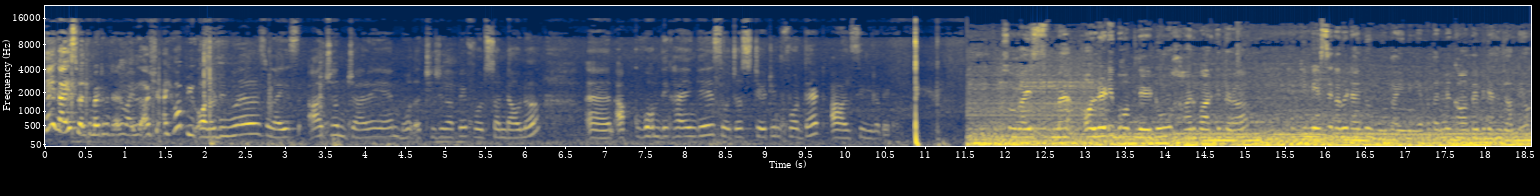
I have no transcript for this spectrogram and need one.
back to my channel. My name is Arshi. I hope you all are doing well. So guys, आज हम जा रहे हैं बहुत अच्छी जगह पे फॉर सनडाउनर एंड आपको वो हम दिखाएँगे so just stay tune for that I'll see you so guys मैं ऑलरेडी बहुत लेट हूँ हर बार की तरह क्योंकि मेरे से कभी टाइम पे होता ही नहीं है। पता नहीं मैं काम पे भी कैसे जाती हूँ।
